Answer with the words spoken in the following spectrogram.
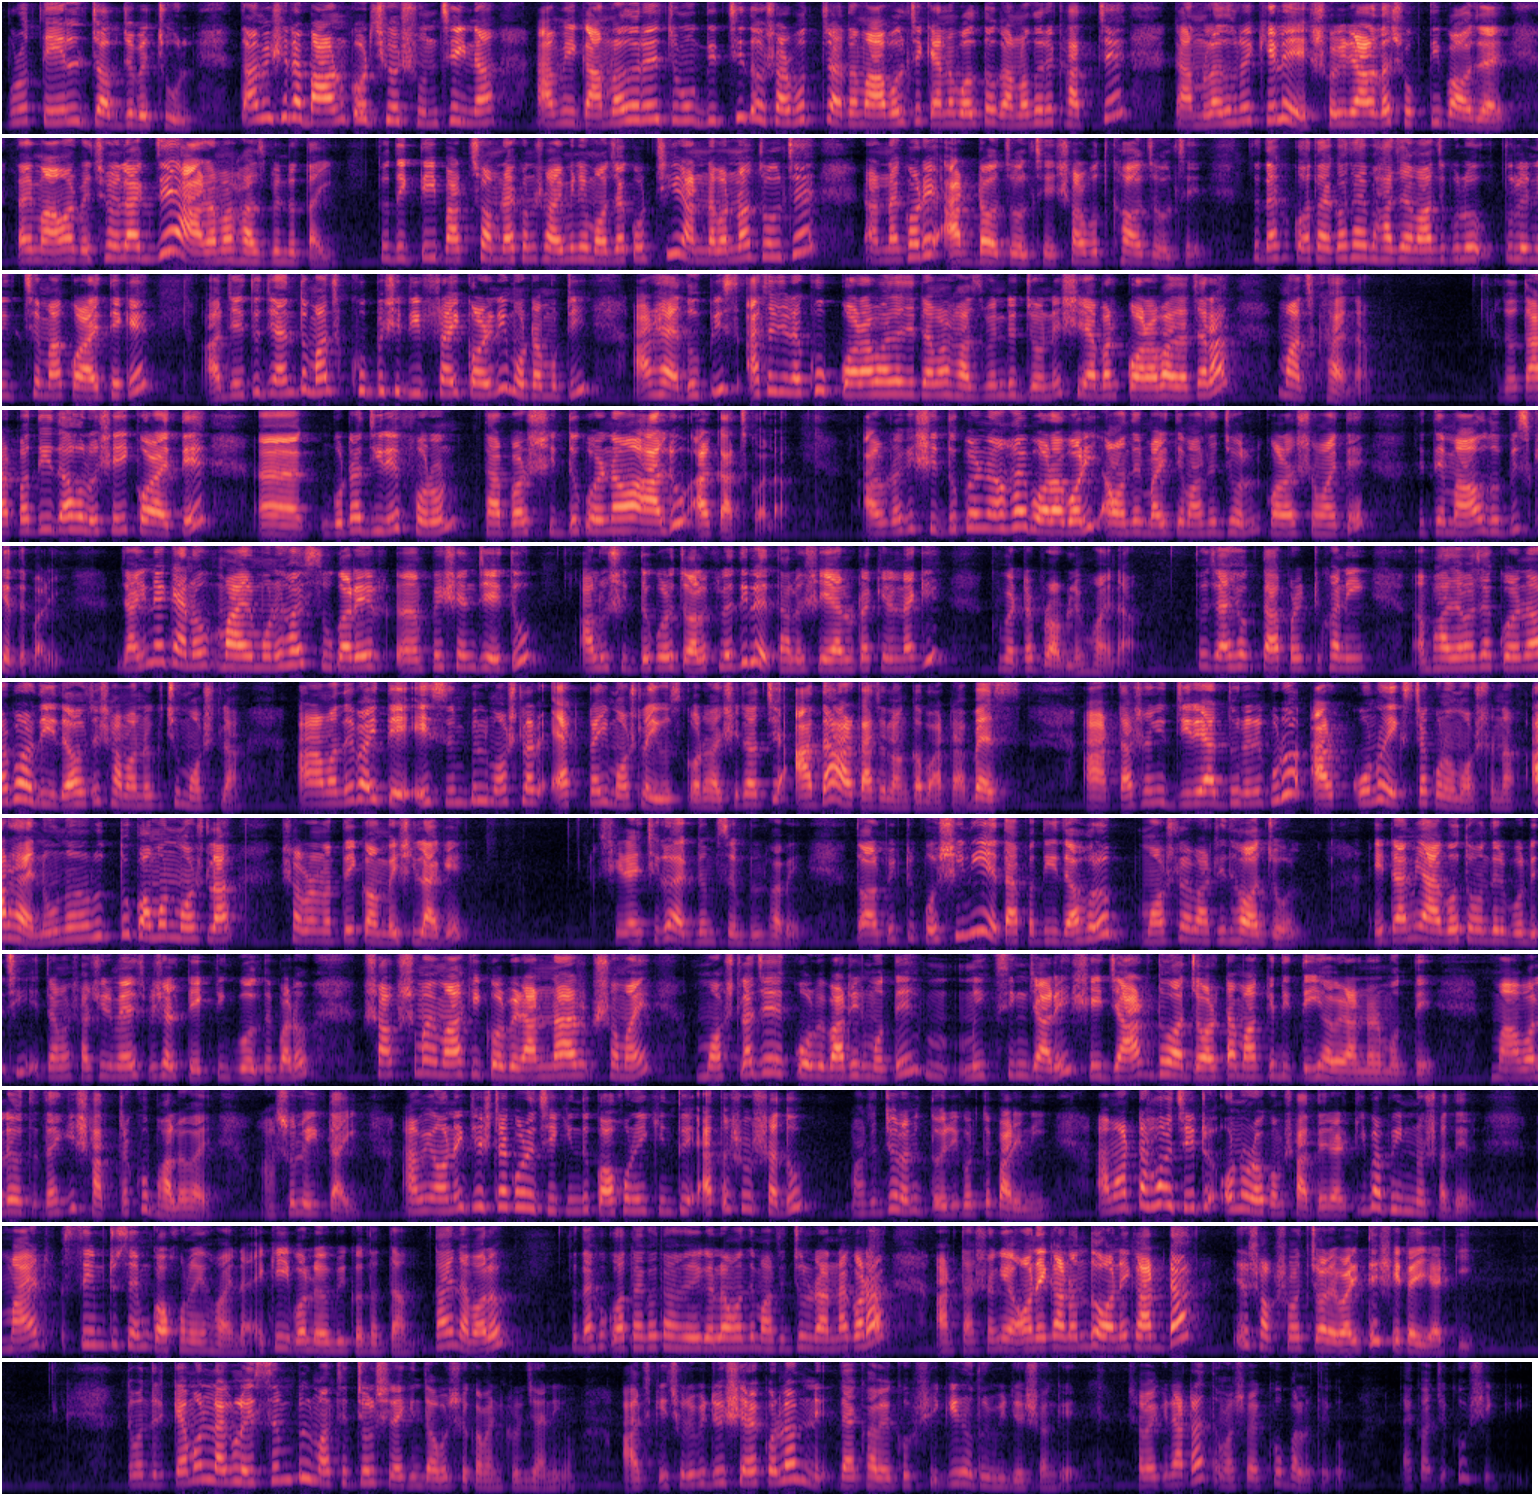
পুরো তেল জবজবে চুল। তো আমি সেটা বারণ করছি, ও শুনছেই না। আমি গামলা ধরে চুমুক দিচ্ছি তো সর্বোচ্চা, তা মা বলছে, কেন বলতো, গামলা ধরে খাচ্ছে? গামলা ধরে খেলে শরীরে আলাদা শক্তি পাওয়া যায়। তাই মা আমার পেছনে লাগছে আর আমার হাজব্যান্ডও তাই। তো দেখতেই পাচ্ছ আমরা এখন সবাই মিলে মজা করছি। রান্নাবান্নাও চলছে, রান্নাঘরে আড্ডাও চলছে, শরবত খাওয়া চলছে। তো দেখো কথায় কথায় ভাজা মাছগুলো তুলে নিচ্ছে মা কড়াই থেকে। আর যেহেতু জ্যান্ত মাছ, খুব বেশি ডিপ ফ্রাই করেনি মোটামুটি। আর হ্যাঁ দু পিস আছে যেটা খুব কড়া ভাজা, যেটা আমার হাজব্যান্ডের জন্য, সে আবার কড়া ভাজা ছাড়া মাছ খায় না। তো তারপর দিয়ে দেওয়া হলো সেই কড়াইতে গোটা জিরে ফোড়ন, তারপর সিদ্ধ করে নেওয়া আলু আর কাঁচকলা। আলুটাকে সিদ্ধ করে নেওয়া হয় বরাবরই আমাদের বাড়িতে মাছের ঝোল করার সময়তে, যাতে মাও দু পিস খেতে পারি। জানি না কেন, মায়ের মনে হয় সুগারের পেশেন্ট যেহেতু, আলু সিদ্ধ করে জল ফেলে দিলে তাহলে সেই আলুটা খেলে নাকি খুব একটা প্রবলেম হয় না। তো যাই হোক, তারপর একটুখানি ভাজা ভাজা করে নেওয়ার পর দিয়ে দেওয়া হচ্ছে সামান্য কিছু মশলা। আর আমাদের বাড়িতে এই সিম্পল মশলার একটাই মশলা ইউজ করা হয়, সেটা হচ্ছে আদা আর কাঁচা লঙ্কা বাটা, ব্যাস। আর তার সঙ্গে জিরে আর ধনের গুঁড়ো আর কোনো এক্সট্রা কোনো মশলা না। আর হ্যাঁ নুন হলুদ তো কমন মশলা, সব রান্নাতেই কম বেশি লাগে। সেটাই ছিল একদম সিম্পলভাবে তো অল্প একটু কষিয়ে নিয়ে তারপর দিয়ে দেওয়া হলো মশলা বাটি দেওয়া জল। এটা আমি আগেও তোমাদের বলেছি, এটা আমার শাশুড়ি মায়ের স্পেশাল টেকনিক বলতে পারো। সব সময় মা কী করবে, রান্নার সময় মশলা যে করবে বাটির মধ্যে মিক্সিং জারে সেই জার ধোয়া জলটা মাকে দিতেই হবে রান্নার মধ্যে। মা বলে, ওতে থাকি স্বাদটা খুব ভালো হয়। আসলেই তাই। আমি অনেক চেষ্টা করেছি, কিন্তু কখনোই কিন্তু এত সুস্বাদু মাছের ঝোল আমি তৈরি করতে পারিনি। আমারটা হয়েছে একটু অন্যরকম স্বাদের আর কি, বা ভিন্ন স্বাদের। মায়ের সেম টু সেম কখনোই হয় না, একেই বলে অভিজ্ঞতার দাম। তাই না বলো? তো দেখো, কথায় কথা হয়ে গেল আমাদের মাছের ঝোল রান্না করা, আর তার সঙ্গে অনেক আনন্দ, অনেক আড্ডা যেটা সবসময় চলে বাড়িতে, সেটাই আর কি। তোমাদের কেমন লাগল এই সিম্পল মাছের ঝোল, সেটা কিন্তু অবশ্যই কমেন্ট করে জানিও। আজকে ছোটো ভিডিও শেয়ার করলাম দেখা হবে খুব শীঘ্রই নতুন ভিডিওর সঙ্গে। সবাইকে টাটা, তোমার সবাই খুব ভালো থেকো। দেখা হচ্ছে খুব শীঘ্রই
